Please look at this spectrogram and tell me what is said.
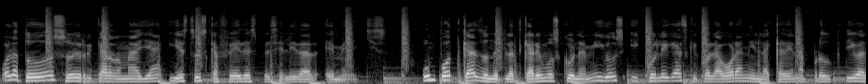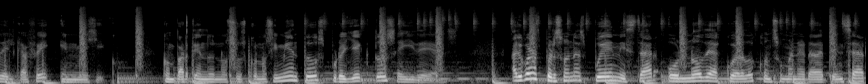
Hola a todos, soy Ricardo Maya y esto es Café de Especialidad MX, un podcast donde platicaremos con amigos y colegas que colaboran en la cadena productiva del café en México, compartiéndonos sus conocimientos, proyectos e ideas. Algunas personas pueden estar o no de acuerdo con su manera de pensar,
